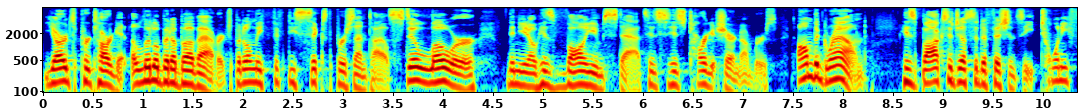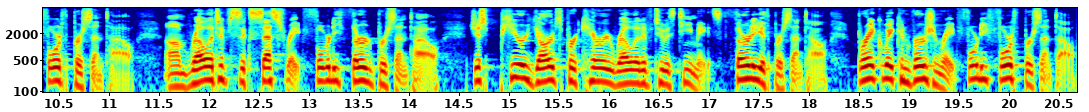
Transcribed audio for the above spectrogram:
Yards per target, a little bit above average, but only 56th percentile. Still lower than, you know, his volume stats, his, his target share numbers. On the ground, his box adjusted efficiency, 24th percentile. Um, relative success rate, 43rd percentile. Just pure yards per carry relative to his teammates, 30th percentile. Breakaway conversion rate, 44th percentile.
